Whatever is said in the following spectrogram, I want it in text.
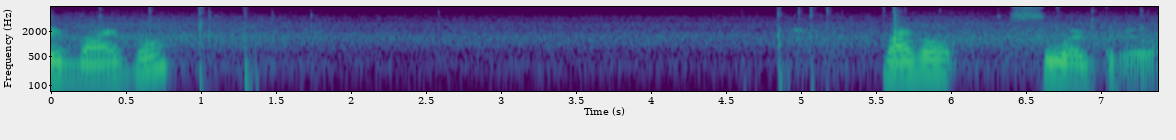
Survival? Survival sword throw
